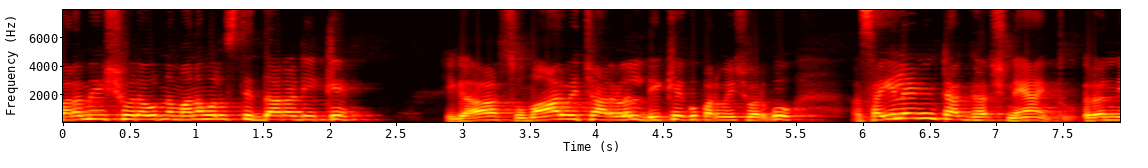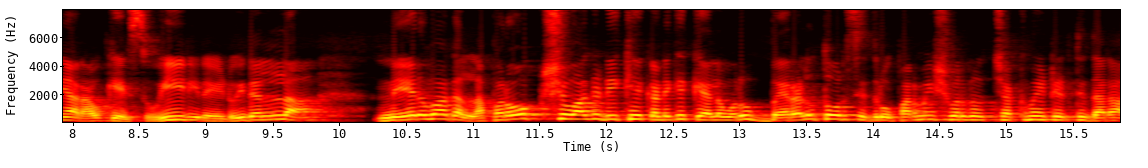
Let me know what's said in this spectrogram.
ಪರಮೇಶ್ವರ್ ಅವ್ರನ್ನ ಮನವೊಲಿಸ್ತಿದ್ದಾರಾ ಡಿ ಕೆ? ಈಗ ಸುಮಾರು ವಿಚಾರಗಳಲ್ಲಿ ಡಿ ಕೆಗೂ ಪರಮೇಶ್ವರ್ಗೂ ಸೈಲೆಂಟಾಗಿ ಘರ್ಷಣೆ ಆಯಿತು. ರನ್ಯಾರಾವ್ ಕೇಸು ಇಡಿ ರೇಡು ಇದೆಲ್ಲ ನೇರವಾಗಲ್ಲ, ಪರೋಕ್ಷವಾಗಿ ಡಿ ಕೆ ಕಡೆಗೆ ಕೆಲವರು ಬೆರಳು ತೋರಿಸಿದ್ರು. ಪರಮೇಶ್ವರ್ ಚಕ್ಮೇಟ್ ಇಡ್ತಿದ್ದಾರಾ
